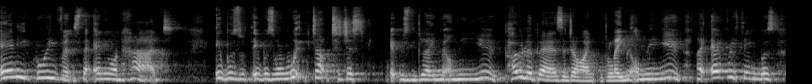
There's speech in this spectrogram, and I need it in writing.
any grievance that anyone had, it was it was whipped up to just it was blame it on the EU. Polar bears are dying, blame it on the EU. Like everything was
